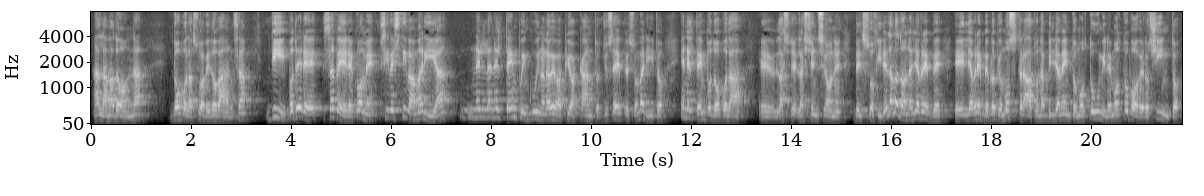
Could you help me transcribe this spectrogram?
alla Madonna, dopo la sua vedovanza, di poter sapere come si vestiva Maria nel, nel tempo in cui non aveva più accanto Giuseppe, suo marito, e nel tempo dopo la eh, l'ascensione del suo figlio e la Madonna gli avrebbe, eh, gli avrebbe proprio mostrato un abbigliamento molto umile, molto povero, cinto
